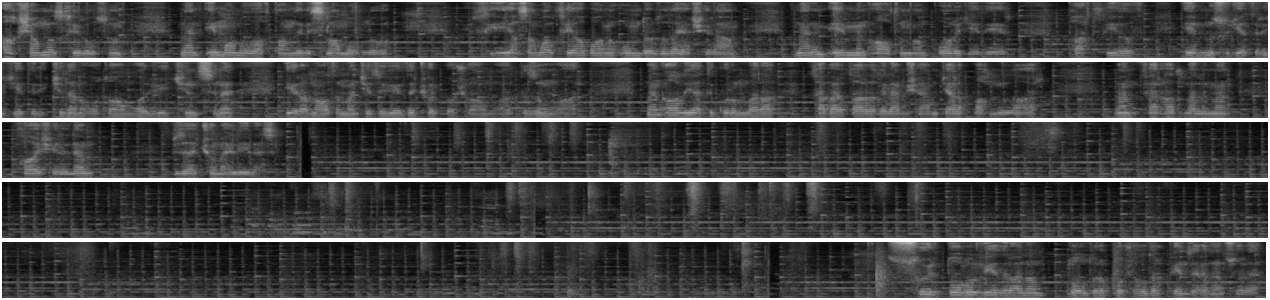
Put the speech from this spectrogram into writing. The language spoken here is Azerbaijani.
Axşamınız xeyir olsun. Mən İmanov Avtandil İslamoğlu. Yasamal Xiyabanı 14-də yaşayıram. Mənim evimin altından boru gedir, partlayıb, evimi su getirir, gedir. İki dənə otağım var və ikincisinə yerin altından keçir. Evdə körpə uşağım var, qızım var. Mən aliyyəti qurumlara xəbərdarlıq eləmişəm, gəlib baxmırlar. Mən Fərhad müəllimdən xahiş edirəm, bizə köməklik eləsin. Su dolur verir anam doldurup boşaldır pencereden sonra.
